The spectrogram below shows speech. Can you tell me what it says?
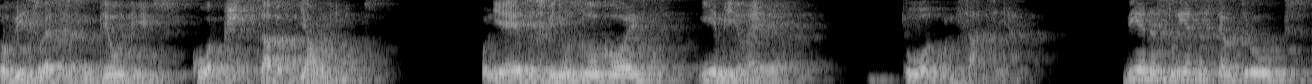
To visu esmu pildījis kopš savas jaunības. Un Jēzus viņu uzlūkojas, iemīlēja to un sacīja: Vienas lietas tev trūkst,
